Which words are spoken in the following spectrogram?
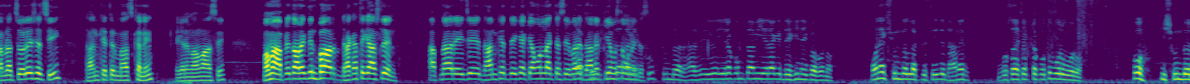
আমরা চলে এসেছি ধান ক্ষেতের মাঝখানে। এখানে মামা আছে। মামা আপনি তো অনেকদিন পর ঢাকা থেকে আসলেন। আপনার এই যে ধান ক্ষেত দেখে কেমন লাগতেছে? এবারে হ্যাঁ, ধানের কি অবস্থা মনে হইতেছে? খুব সুন্দর। আর এরকম তো আমি এর আগে দেখি নাই কখনো। অনেক সুন্দর লাগতেছে এই যে ধানের গোসা এক একটা কত বড় বড়। ওহ কি সুন্দর।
